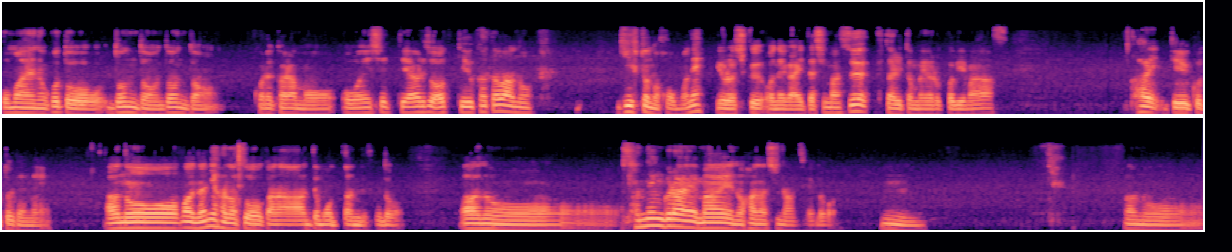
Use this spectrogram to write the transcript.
お前のことをどんどんどんどん、これからも応援してってやるぞっていう方は、あの、ギフトの方もね、よろしくお願いいたします。二人とも喜びます。はい。ということでね、あのーまあ、何話そうかなって思ったんですけど、あのー、3年ぐらい前の話なんですけど、うん。あの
